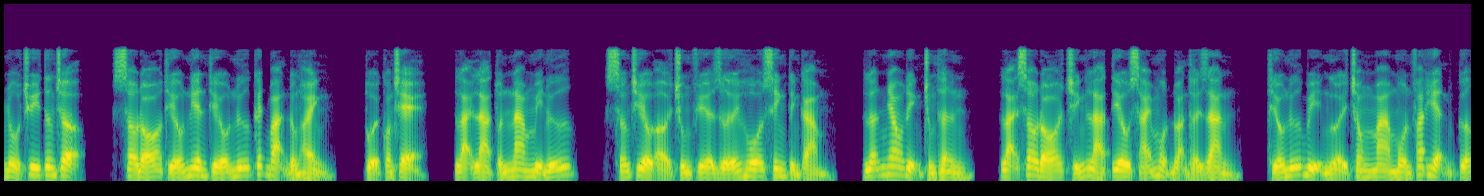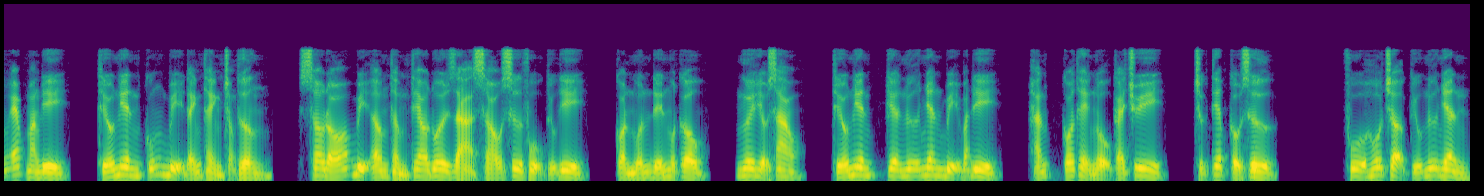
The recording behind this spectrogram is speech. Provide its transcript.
Nổ truy tương trợ, sau đó thiếu niên thiếu nữ kết bạn đồng hành, tuổi con trẻ, lại là tuấn nam mỹ nữ, sớm chiều ở chung phía dưới hô sinh tình cảm, lẫn nhau định trung thân, lại sau đó chính là tiêu sái một đoạn thời gian, thiếu nữ bị người trong ma môn phát hiện cưỡng ép mang đi, thiếu niên cũng bị đánh thành trọng thương, sau đó bị âm thầm theo đôi giả sáu sư phụ cứu đi, còn muốn đến một câu, ngươi hiểu sao, thiếu niên kia nữ nhân bị bắt đi, hắn có thể nộ cái truy, trực tiếp cầu sư phụ hỗ trợ cứu nữ nhân,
